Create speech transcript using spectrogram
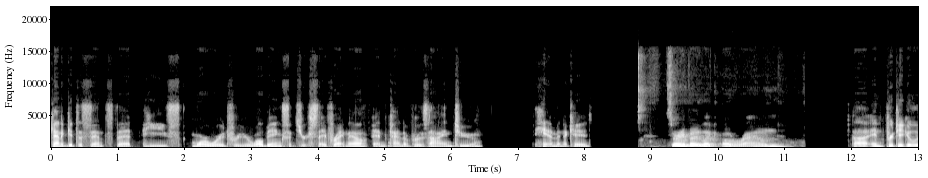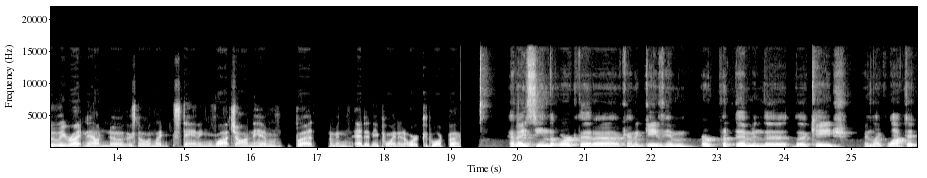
kind of get the sense that he's more worried for your well-being since you're safe right now, and kind of resigned to him in a cage. Is there anybody like around? Uh, in particularly right now, no, there's no one like standing watch on him. But I mean, at any point, an orc could walk by. Had I seen the orc that uh, kind of gave him or put them in the the cage and like locked it?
